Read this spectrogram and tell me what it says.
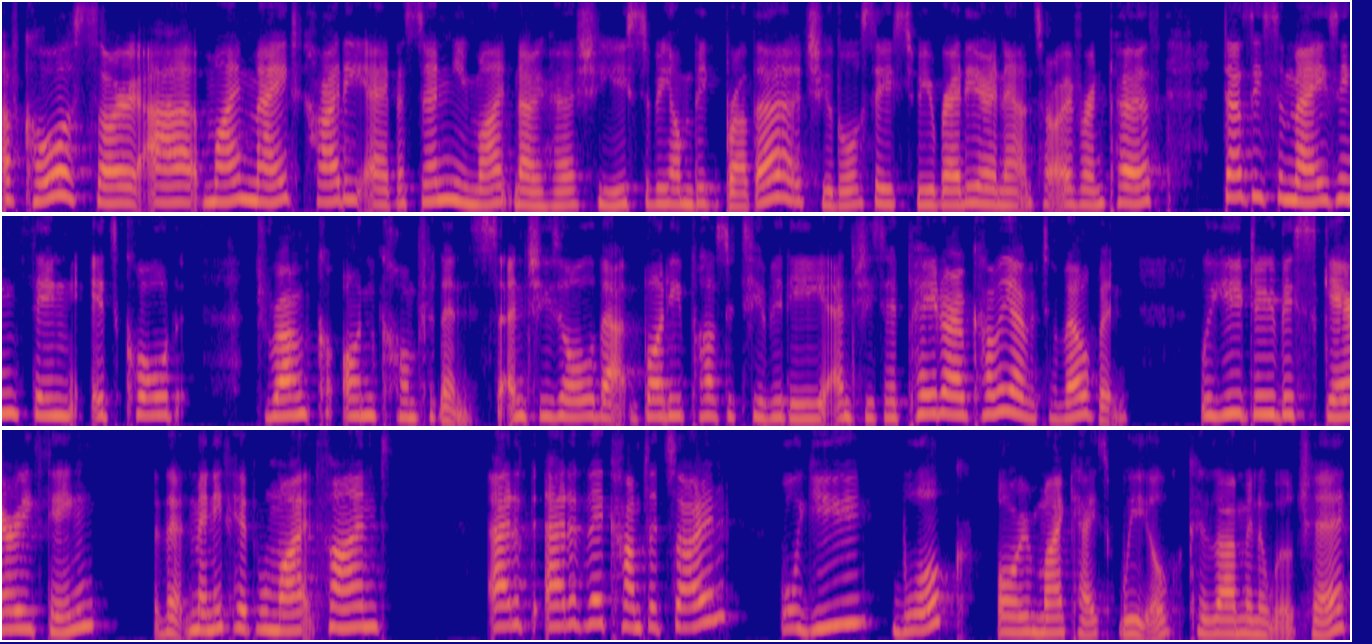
Of course. So, uh, my mate, Heidi Anderson, you might know her. She used to be on Big Brother. She also used to be radio announcer over in Perth. Does this amazing thing. It's called Drunk on Confidence. And she's all about body positivity. And she said, Peta, I'm coming over to Melbourne. Will you do this scary thing that many people might find out of, out of their comfort zone? Will you walk or in my case, wheel, because I'm in a wheelchair,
